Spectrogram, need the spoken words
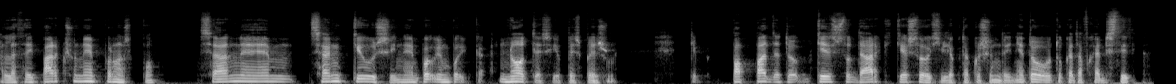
αλλά θα υπάρξουν, πώς να σου πω, σαν, ε, σαν cues, είναι νότες οι οποίες παίζουν. Και πάντα το, και στο Dark και στο 1899 το, το καταυχαριστήθηκα.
